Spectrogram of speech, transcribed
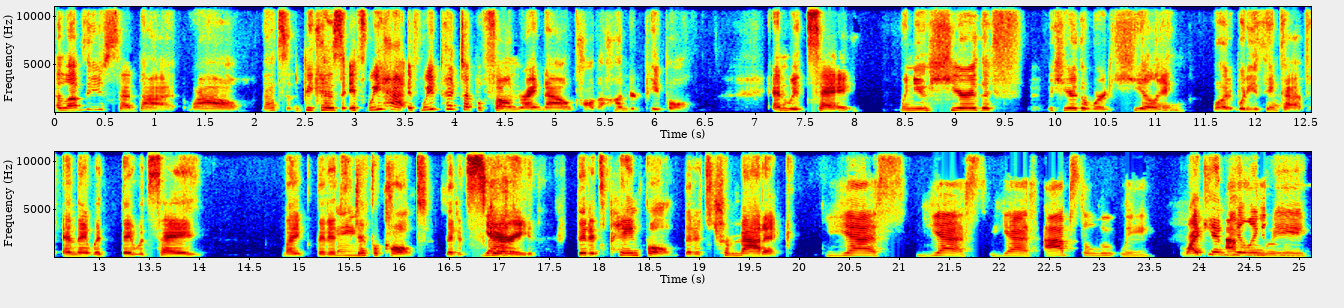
I love that you said that. Wow. That's because if we had if we picked up a phone right now and called a hundred people and we'd say, when you hear the hear the word healing, what what do you think of? And they would they would say like that it's Pain. difficult, that it's Yes. scary, that it's painful, that it's traumatic. Yes, yes, yes, absolutely. Why can't healing be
